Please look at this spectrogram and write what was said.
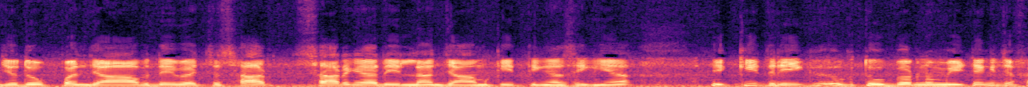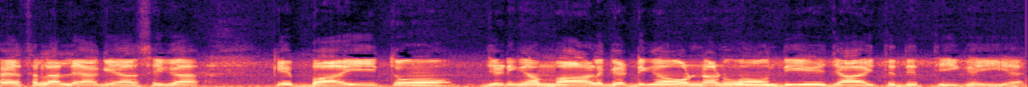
ਜਦੋਂ ਪੰਜਾਬ ਦੇ ਵਿੱਚ ਸਾਰ- ਸਾਰੀਆਂ ਰੇਲਾਂ ਜਾਮ ਕੀਤੀਆਂ ਸੀਗੀਆਂ। 21 ਤਰੀਕ ਅਕਤੂਬਰ ਨੂੰ ਮੀਟਿੰਗ 'ਚ ਫੈਸਲਾ ਲਿਆ ਗਿਆ ਸੀਗਾ ਕਿ 22 ਤੋਂ ਜਿਹੜੀਆਂ ਮਾਲ ਗੱਡੀਆਂ ਉਹਨਾਂ ਨੂੰ ਆਉਣ ਦੀ ਇਜਾਜ਼ਤ ਦਿੱਤੀ ਗਈ ਹੈ।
